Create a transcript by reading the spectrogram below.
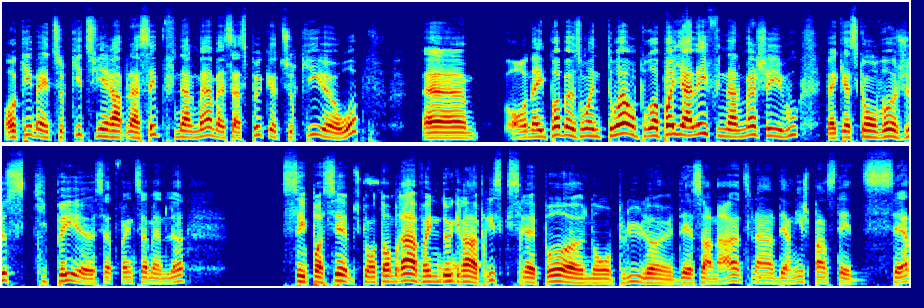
OK, ben Turquie, tu viens remplacer, puis finalement, ben ça se peut que Turquie, euh, euh on n'ait pas besoin de toi, on pourra pas y aller finalement chez vous. Fait qu'est-ce qu'on va juste skipper euh, cette fin de semaine-là? C'est possible. Parce qu'on tombera à 22 Grands Prix, ce qui serait pas euh, non plus là, un déshonneur. L'an dernier, je pense que c'était 17.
